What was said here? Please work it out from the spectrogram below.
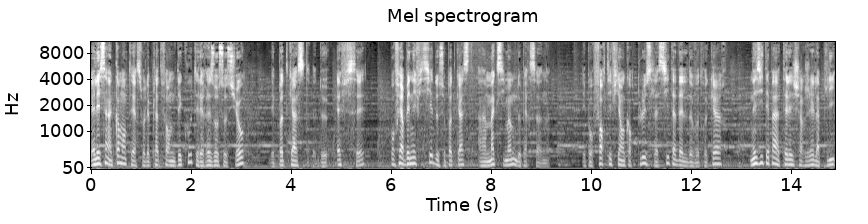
et à laisser un commentaire sur les plateformes d'écoute et les réseaux sociaux, les podcasts de FC, pour faire bénéficier de ce podcast à un maximum de personnes. Et pour fortifier encore plus la citadelle de votre cœur, n'hésitez pas à télécharger l'appli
